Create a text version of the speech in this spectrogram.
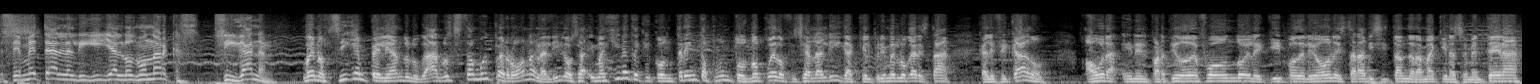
se mete a la liguilla los Monarcas. Si ganan. Bueno, siguen peleando lugar, no es que está muy perrona la liga, o sea, imagínate que con 30 puntos no puede oficiar la liga, que el primer lugar está calificado. Ahora, en el partido de fondo, el equipo de León estará visitando la máquina cementera.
